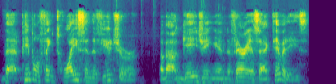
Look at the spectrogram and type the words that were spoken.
that people think twice in the future about engaging in nefarious activities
